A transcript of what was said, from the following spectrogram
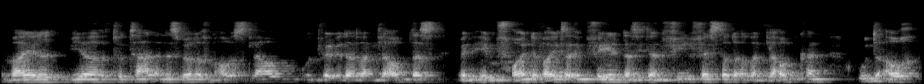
weil wir total an das Word of Mouth glauben und weil wir daran glauben, dass, wenn eben Freunde weiterempfehlen, dass ich dann viel fester daran glauben kann und auch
